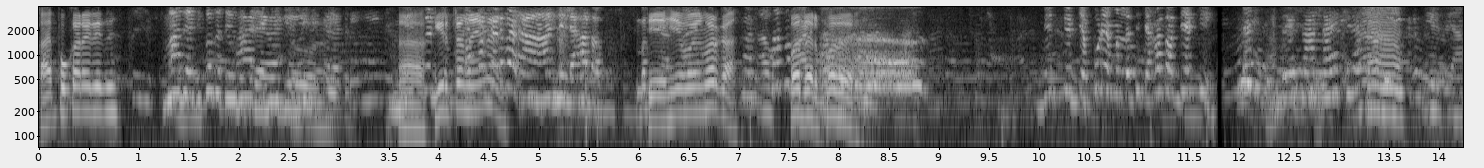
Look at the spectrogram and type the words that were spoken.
काय पुकारायले तू? बघा ते हा कीर्तन आहे ना? ते हे होईल बर का? पदर पदर. बिस्किटच्या पुढे म्हणलं तिच्या हातात द्या की. ये दे आणलं.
